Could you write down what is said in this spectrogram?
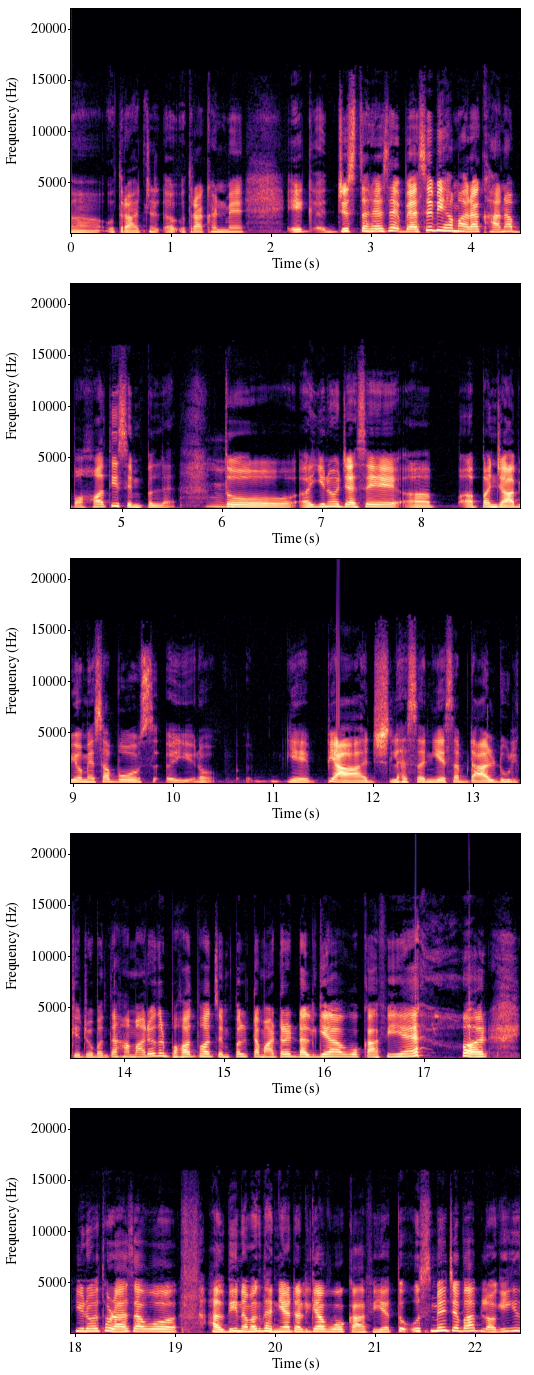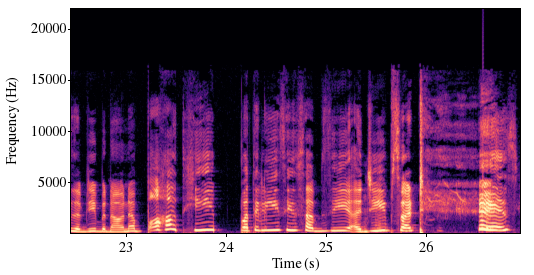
उत्तराखंड में एक जिस तरह से वैसे भी हमारा खाना बहुत ही सिंपल है hmm. तो यू you नो know, जैसे पंजाबियों में सब वो यू नो ये प्याज लहसुन ये सब डाल डूल के जो बनता है हमारे उधर बहुत बहुत सिंपल टमाटर डल गया वो काफ़ी है और यू you नो know, थोड़ा सा वो हल्दी नमक धनिया डल गया वो काफ़ी है। तो उसमें जब आप लौकी की सब्ज़ी बनाओ ना बहुत ही पतली सी सब्ज़ी अजीब सा टेस्ट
